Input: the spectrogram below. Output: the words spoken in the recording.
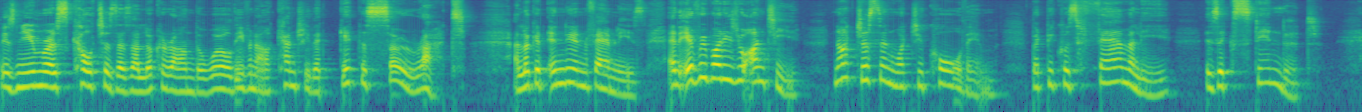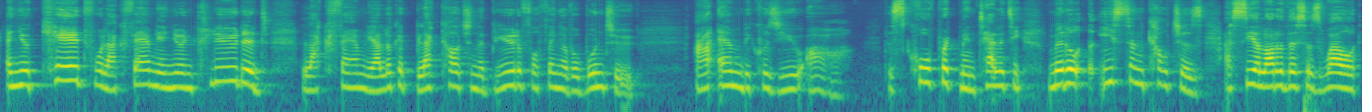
there's numerous cultures as I look around the world, even our country, that get this so right. I look at Indian families, and everybody's your auntie, not just in what you call them, but because family is extended and you're cared for like family and you're included like family. I look at black culture and the beautiful thing of Ubuntu. I am because you are. This corporate mentality, Middle Eastern cultures, I see a lot of this as well.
